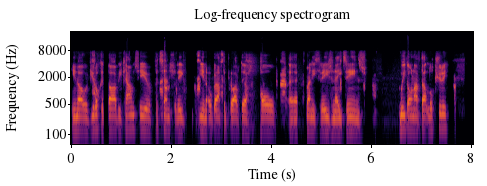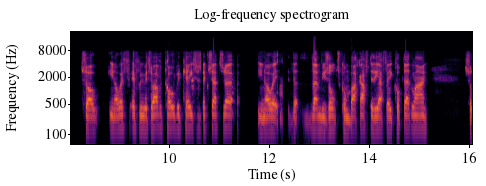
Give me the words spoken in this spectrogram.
You know, if you look at Derby County, you're potentially, you know, going to have to put out the whole uh, 23s and 18s we don't have that luxury. So you know, if if we were to have a COVID cases, etc., you know, it the, then results come back after the FA Cup deadline. So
